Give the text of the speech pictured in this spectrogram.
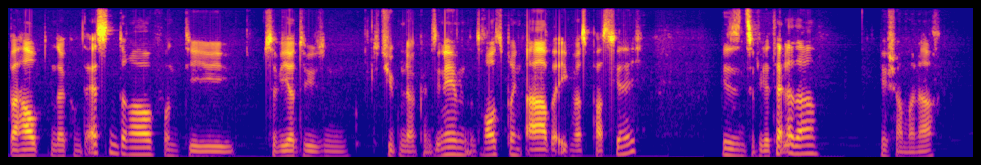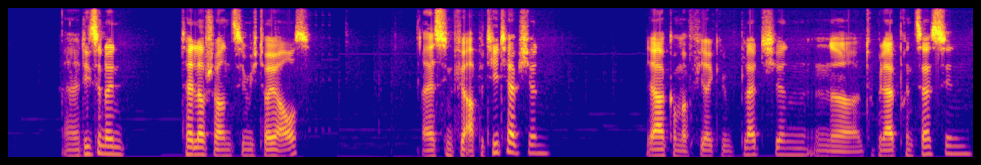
behaupten, da kommt Essen drauf und die Servierdüsen die Typen da können sie nehmen und rausbringen, aber irgendwas passt hier nicht. Hier sind zu viele Teller da. Wir schauen mal nach. Äh, diese neuen Teller schauen ziemlich teuer aus. Äh, es sind für Appetithäppchen. Ja, komm mal, viereckige Plättchen. Eine, tut mir leid, Prinzessin.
